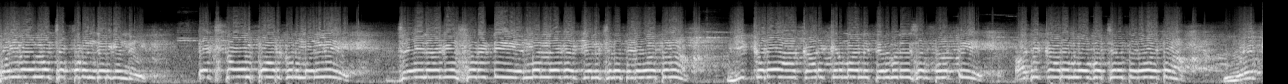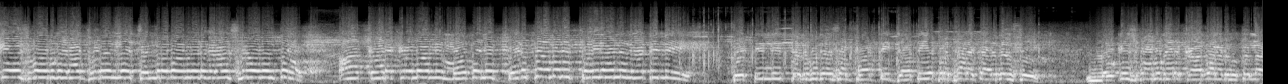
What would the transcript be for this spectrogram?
పైలాన్లో చెప్పడం జరిగింది. టెక్స్టైల్ పార్కును మళ్ళీ జయనాగేశ్వర రెడ్డి ఎమ్మెల్యేగా గెలిచిన తర్వాత ఇక్కడే ఆ కార్యక్రమాన్ని తెలుగుదేశం పార్టీ అధికారంలోకి వచ్చిన తర్వాత లోకేష్ బాబు గారి ఆధ్వర్యంలో చంద్రబాబు నాయుడు గారి ఆశీర్వాదంతో ఆ కార్యక్రమాన్ని మొదలు పెడతామని పైలాన్ని నాటింది పెట్టింది తెలుగుదేశం పార్టీ జాతీయ ప్రధాన కార్యదర్శి లోకేష్ బాబు గారు కాదని అడుగుతున్నా.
